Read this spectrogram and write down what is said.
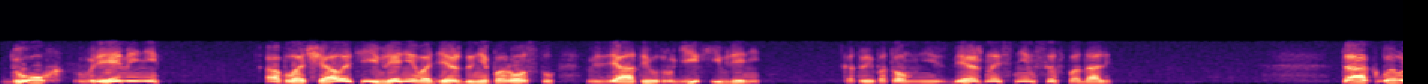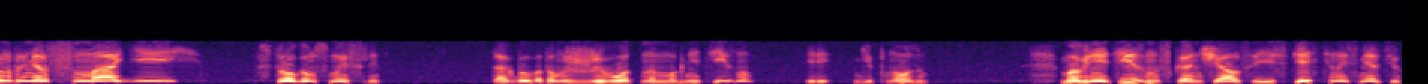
Дух времени облачал эти явления в одежды не по росту, взятые у других явлений, которые потом неизбежно с ним совпадали. Так было, например, с магией строгом смысле. Так был потом с животным магнетизмом или гипнозом. Магнетизм скончался естественной смертью,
